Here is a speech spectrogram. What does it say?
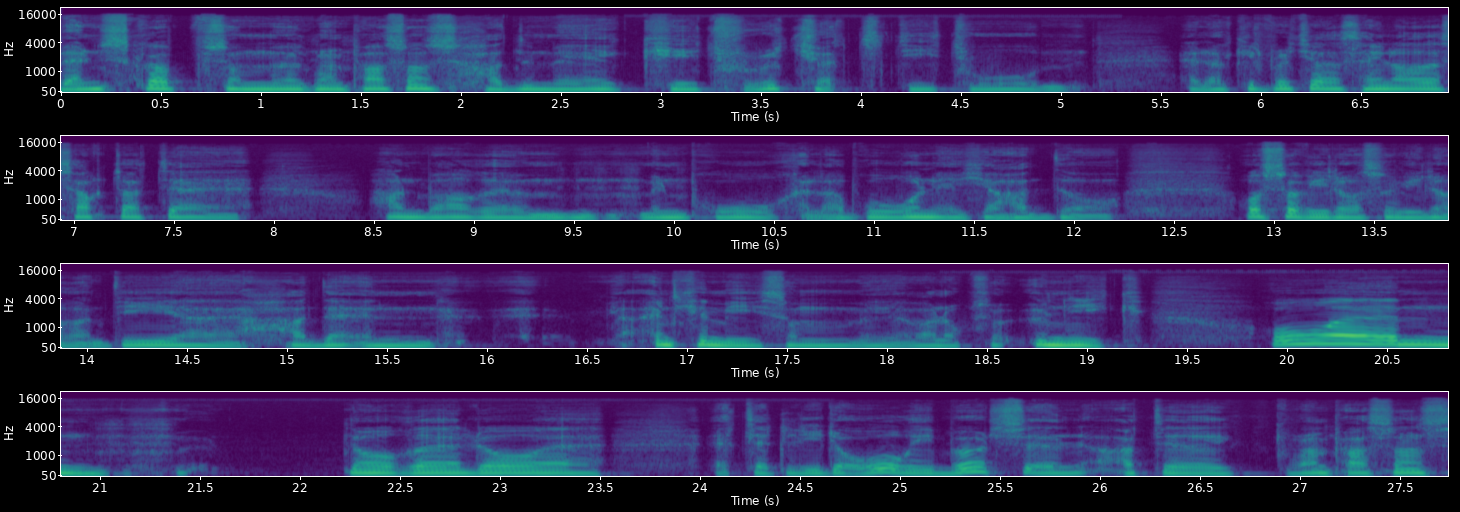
vennskap som Grand Parsons hadde med Keith Richard. De to Eller Keith Richard har senere sagt at uh, han var um, min bror, eller broren jeg ikke hadde. og og så videre og så videre. De eh, hadde en, ja, en kjemi som eh, var nokså unik. Og eh, når da etter et lite år i Birds at Grand Parsons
